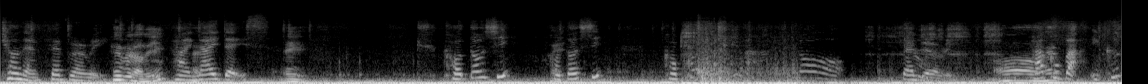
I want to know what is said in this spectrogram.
去年 February。フェブラリーはい、9 days。え今年？はい。今年、ここ今の February。白馬行く？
